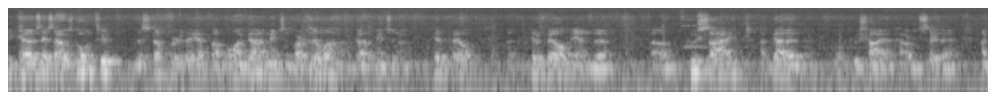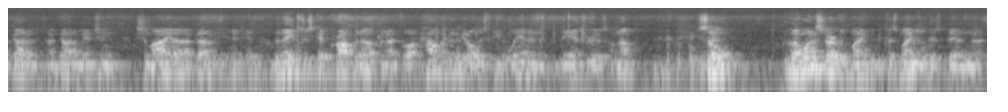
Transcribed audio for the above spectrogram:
because as I was going through the stuff for today, I thought, well, I've got to mention Barzillai, I've got to mention uh, Ahithophel, uh, Ahithophel and uh, uh, Hushai, I've got to, or Hushai, however you say that. I've got to, I've got to mention Shemaiah, I've got and, and the names just kept cropping up, and I thought, how am I going to get all these people in? And the answer is, I'm not. So, but I want to start with Michael, because Michael has been uh,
